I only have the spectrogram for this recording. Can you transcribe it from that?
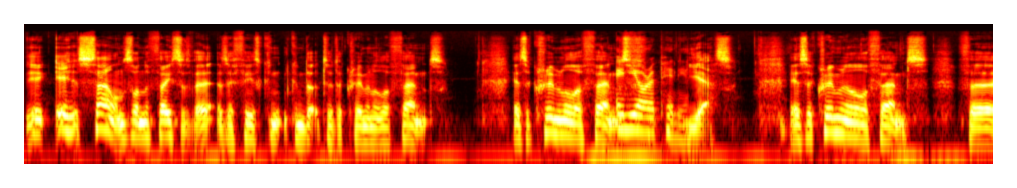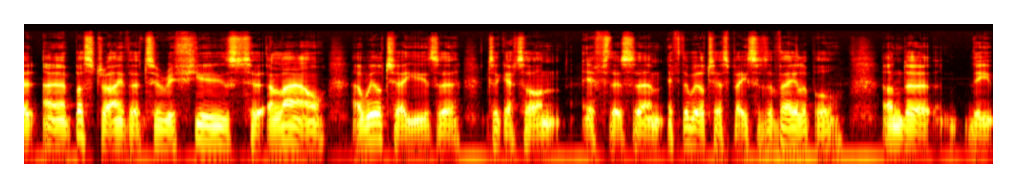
it, it sounds on the face of it as if he's con- conducted a criminal offence. It's a criminal offence. In your opinion? Yes. It's a criminal offence for a bus driver to refuse to allow a wheelchair user to get on if there's um, if the wheelchair space is available under the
